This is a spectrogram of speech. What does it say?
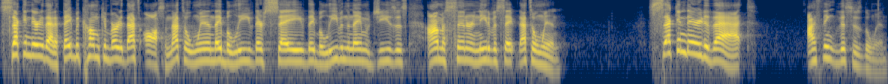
Secondary to that, if they become converted, that's awesome. That's a win. They believe they're saved. They believe in the name of Jesus. I'm a sinner in need of a Savior. That's a win. Secondary to that, I think this is the win.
